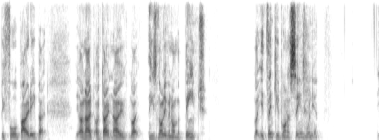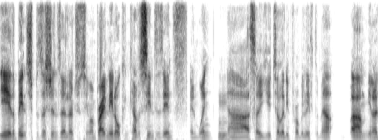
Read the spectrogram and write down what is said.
before Bodie. But I know I don't know. Like he's not even on the bench. Like you'd think you'd want to see him, wouldn't you? Yeah, the bench position's an interesting one. Braydon Ennor can cover centres and f- and wing, uh, so utility probably left him out. Um, you know,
